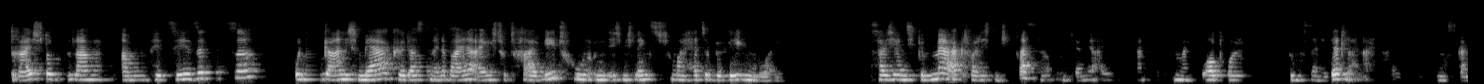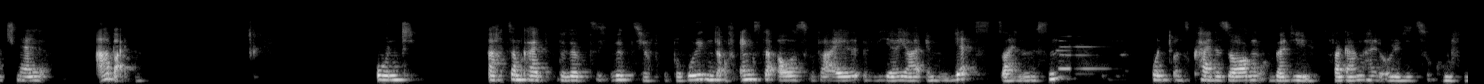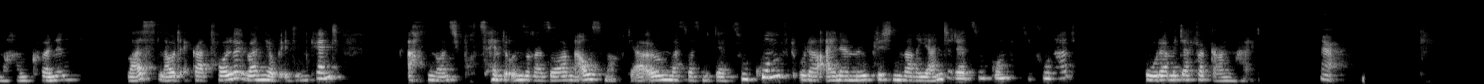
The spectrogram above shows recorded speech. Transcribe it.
drei Stunden lang am PC sitze und gar nicht merke, dass meine Beine eigentlich total wehtun und ich mich längst schon mal hätte bewegen wollen. Das habe ich ja nicht gemerkt, weil ich den Stress habe und der mir eigentlich die ganze Zeit in mein Ohr brüllt, du musst deine Deadline einhalten, du musst ganz schnell arbeiten. Und Achtsamkeit bewirkt sich, wirkt sich auf, beruhigend auf Ängste aus, weil wir ja im Jetzt sein müssen und uns keine Sorgen über die Vergangenheit oder die Zukunft machen können. Was laut Eckart Tolle, ich weiß nicht, ob ihr den kennt, 98 Prozent unserer Sorgen ausmacht. Ja, irgendwas, was mit der Zukunft oder einer möglichen Variante der Zukunft zu tun hat oder mit der Vergangenheit. Ja.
